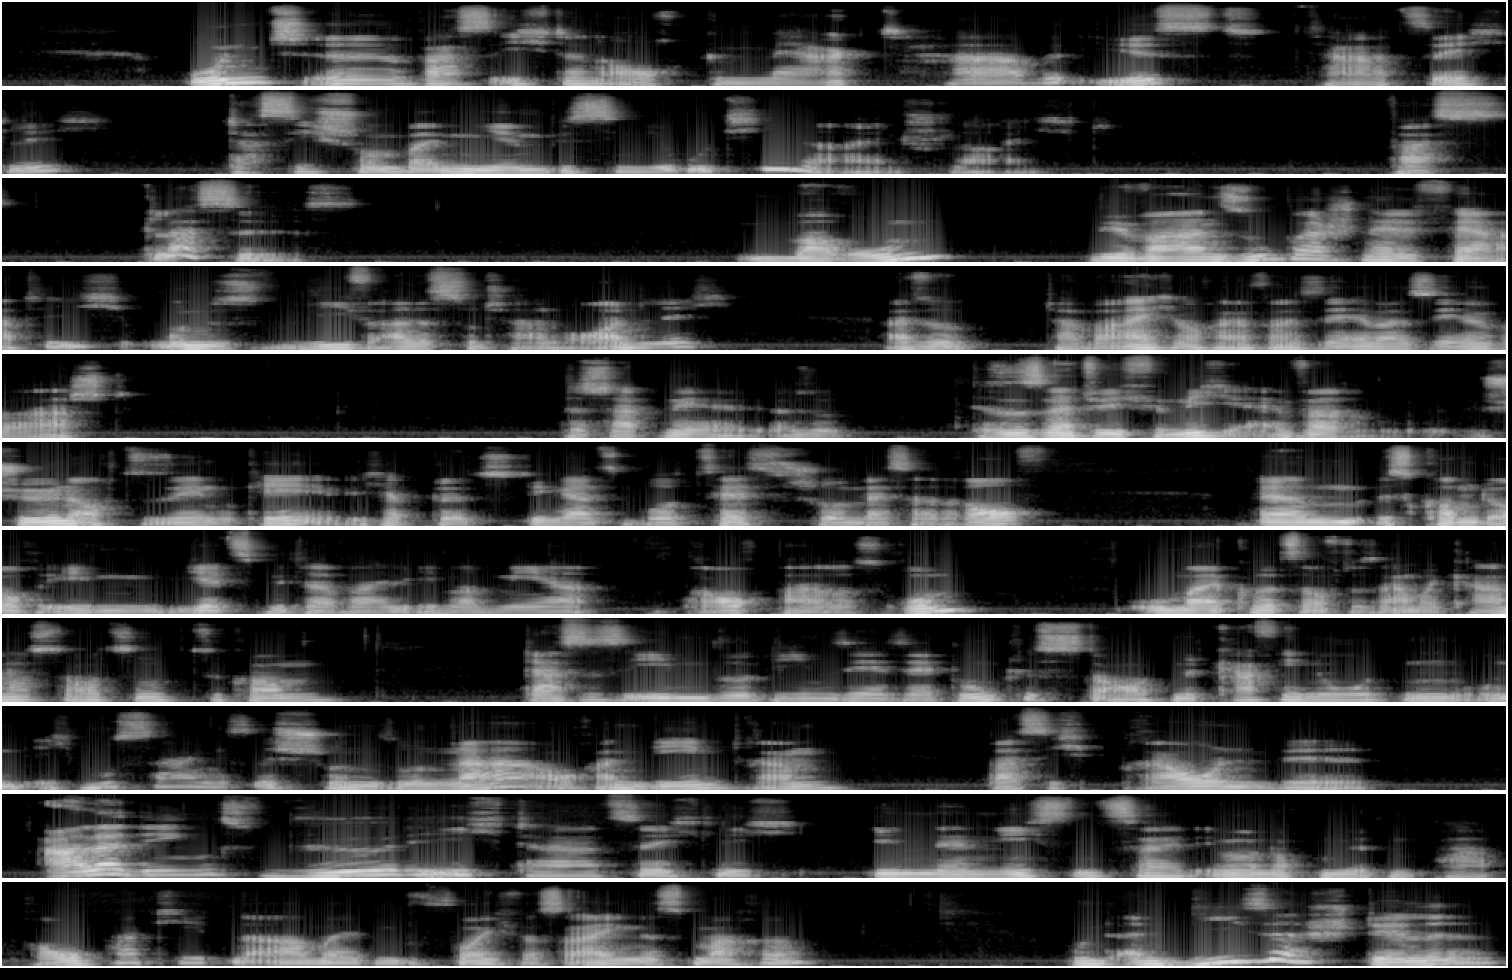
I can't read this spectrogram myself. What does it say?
Und äh, was ich dann auch gemerkt habe, ist tatsächlich, dass sich schon bei mir ein bisschen die Routine einschleicht. Was klasse ist. Warum? Wir waren super schnell fertig und es lief alles total ordentlich. Also da war ich auch einfach selber sehr überrascht. Das hat mir, also das ist natürlich für mich einfach schön auch zu sehen, okay, ich habe jetzt den ganzen Prozess schon besser drauf. Ähm, es kommt auch eben jetzt mittlerweile immer mehr Brauchbares rum. Um mal kurz auf das Americano Stout zurückzukommen. Das ist eben wirklich ein sehr, sehr dunkles Stout mit Kaffeenoten und ich muss sagen, es ist schon so nah auch an dem dran, was ich brauen will. Allerdings würde ich tatsächlich in der nächsten Zeit immer noch mit ein paar Braupaketen arbeiten, bevor ich was eigenes mache. Und an dieser Stelle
